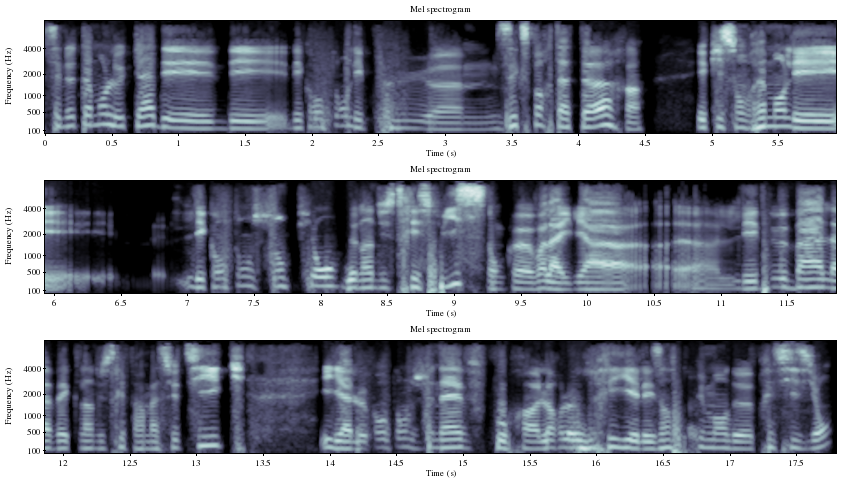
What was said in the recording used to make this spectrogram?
C'est notamment le cas des, des, des cantons les plus exportateurs et qui sont vraiment les, les cantons champions de l'industrie suisse. Donc voilà, il y a les deux balles avec l'industrie pharmaceutique, il y a le canton de Genève pour euh, l'horlogerie et les instruments de précision.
